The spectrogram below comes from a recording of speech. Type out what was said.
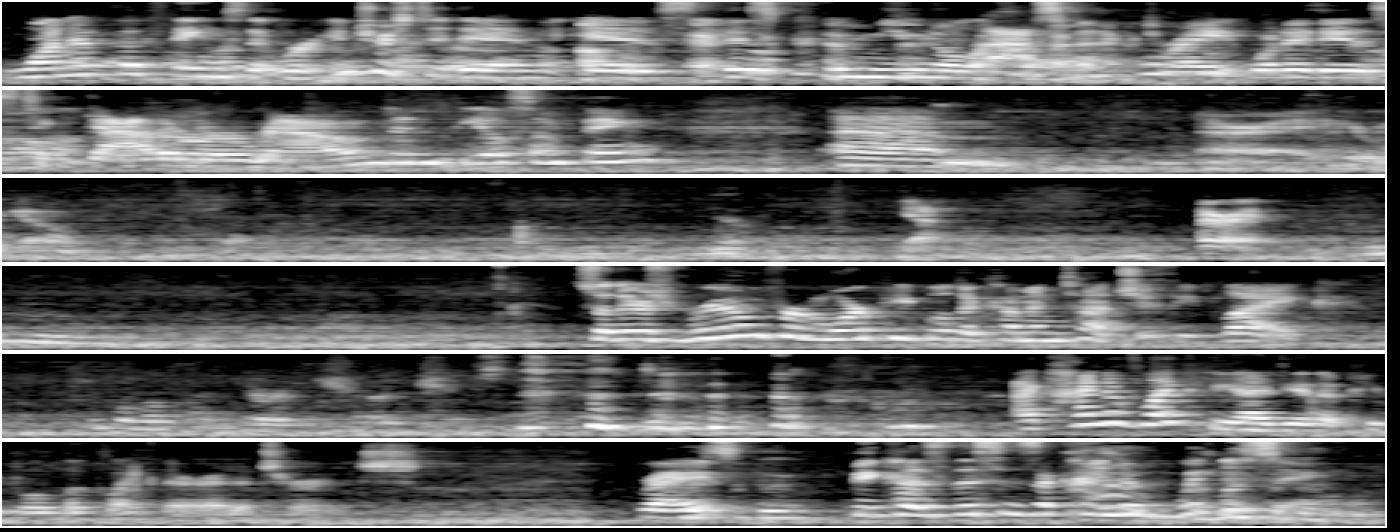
one of the things that we're interested in is this communal aspect, right? What it is to gather around and feel something. Um, all right, here we go. Yep. Yeah. All right. So there's room for more people to come and touch if you'd like. People look like they're in church or something. I kind of like the idea that people look like they're at a church, right? Elizabeth. Because this is a kind of witnessing.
